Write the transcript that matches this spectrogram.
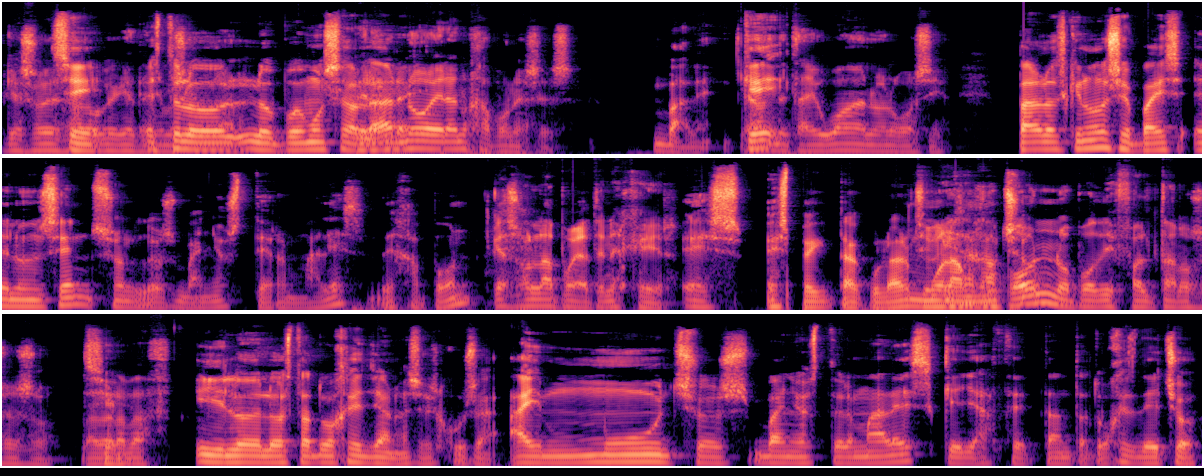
Que eso es Sí, algo que tenemos esto lo, podemos Pero hablar. no eran japoneses. Vale. Que eran Que, de Taiwán o algo así. para los que no lo sepáis, el onsen son los baños termales de Japón. Que son la polla, tenéis que ir. Es espectacular, Si mola vais a mucho. Japón no podéis faltaros eso, la Sí. verdad. Y lo de los tatuajes ya no es excusa. Hay muchos baños termales que ya aceptan tatuajes. De hecho,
